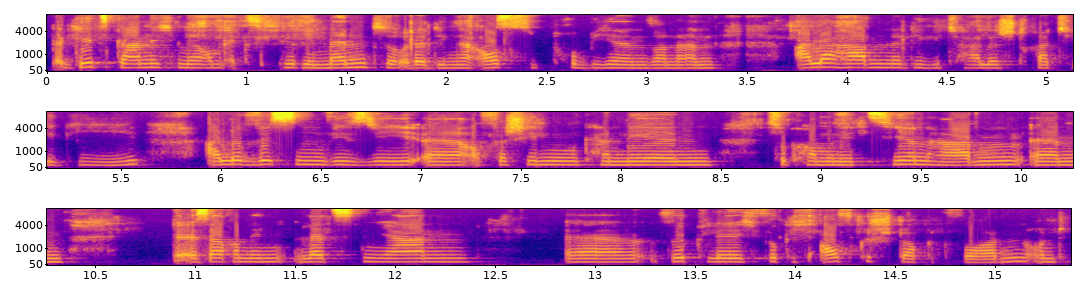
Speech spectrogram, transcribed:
da geht es gar nicht mehr um Experimente oder Dinge auszuprobieren, sondern alle haben eine digitale Strategie, alle wissen, wie sie äh, auf verschiedenen Kanälen zu kommunizieren haben. Ähm, da ist auch in den letzten Jahren äh, wirklich, wirklich aufgestockt worden und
